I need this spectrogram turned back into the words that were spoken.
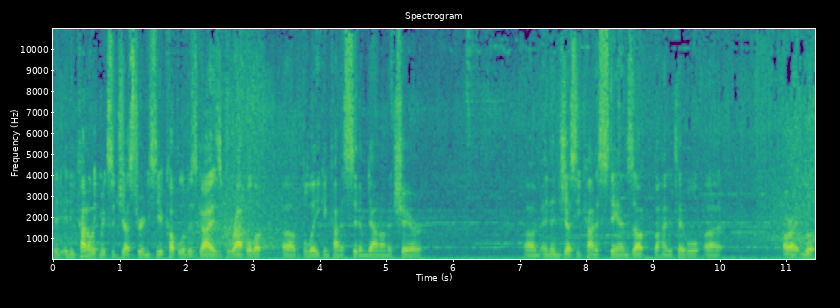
And, and he kind of like makes a gesture, and you see a couple of his guys grapple up uh, Blake and kind of sit him down on a chair. Um, and then Jesse kind of stands up behind the table. Uh, all right, look.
